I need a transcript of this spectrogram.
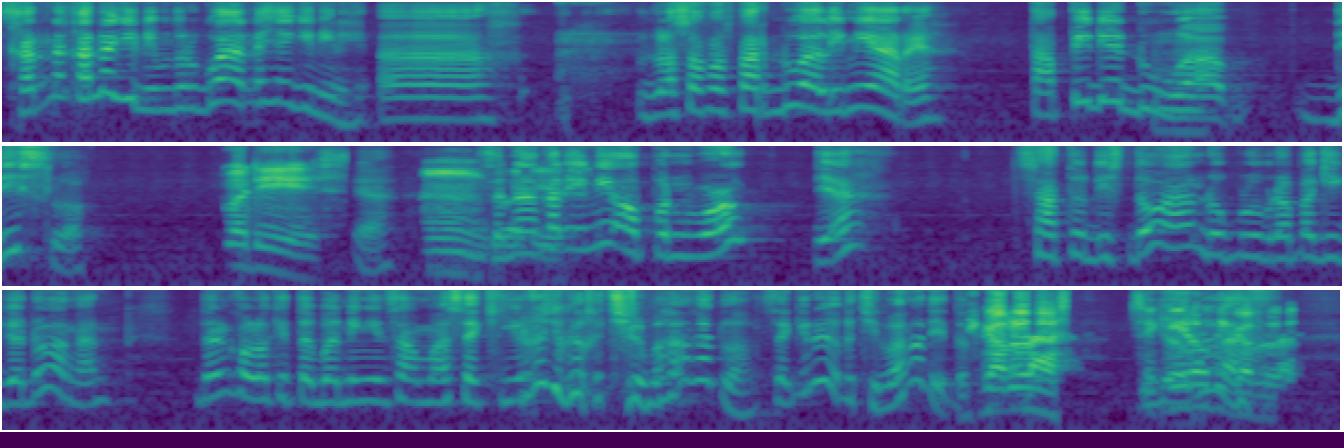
karena karena gini menurut gua anehnya gini nih. Eh The Last of Us Part 2 linear ya. Tapi dia dua disc loh Dua dis. ya. Hmm, Sedangkan ini open world ya. Satu disk doang, 20 berapa giga doang kan. Dan kalau kita bandingin sama Sekiro juga kecil banget loh. Sekiro juga kecil banget itu. 13. Sekiro 13. 13.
